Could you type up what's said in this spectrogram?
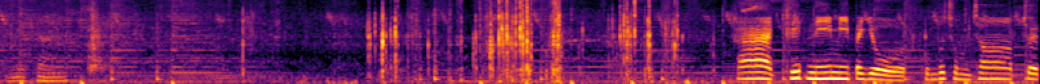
เห็นไหมคะ ถ้าคลิปนี้มีประโยชน์ คุณผู้ชมชอบช่วย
